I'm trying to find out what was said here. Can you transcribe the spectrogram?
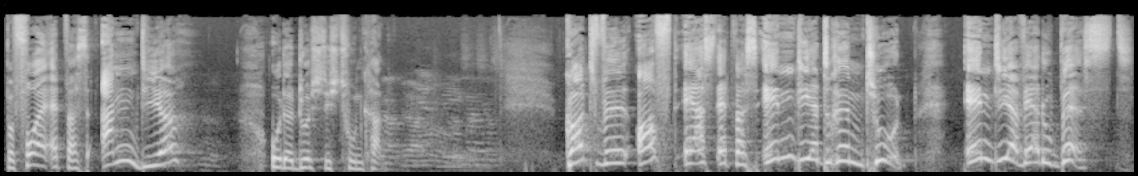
bevor er etwas an dir oder durch dich tun kann. Gott will oft erst etwas in dir drin tun, in dir, wer du bist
